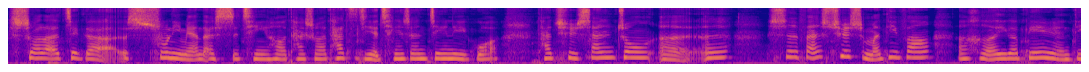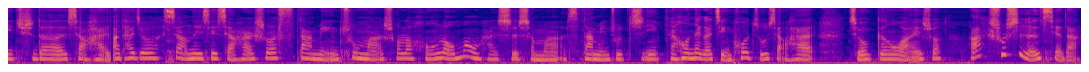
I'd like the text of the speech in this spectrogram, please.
说了这个书里面的事情以后，她说她自己也亲身经历过。她去山中，嗯嗯，是凡是去什么地方，嗯，和一个边远地区的小孩啊，她就向那些小孩说四大名著嘛，说了《红楼梦》还是什么四大名著之一。然后那个景颇族小孩就跟我阿姨说啊，书是人写的。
